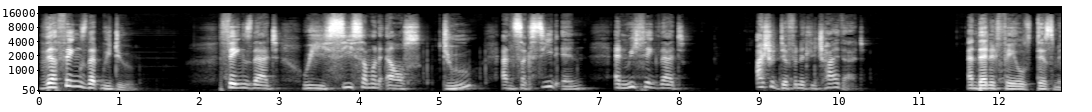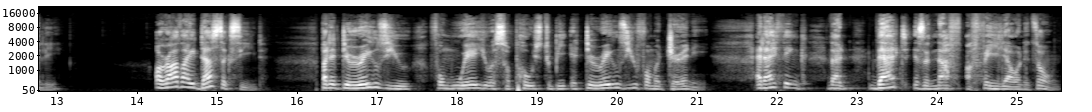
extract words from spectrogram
There are things that we do, things that we see someone else do and succeed in, and we think that I should definitely try that. And then it fails dismally. Or rather, it does succeed, but it derails you from where you are supposed to be. It derails you from a journey. And I think that that is enough of failure on its own.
